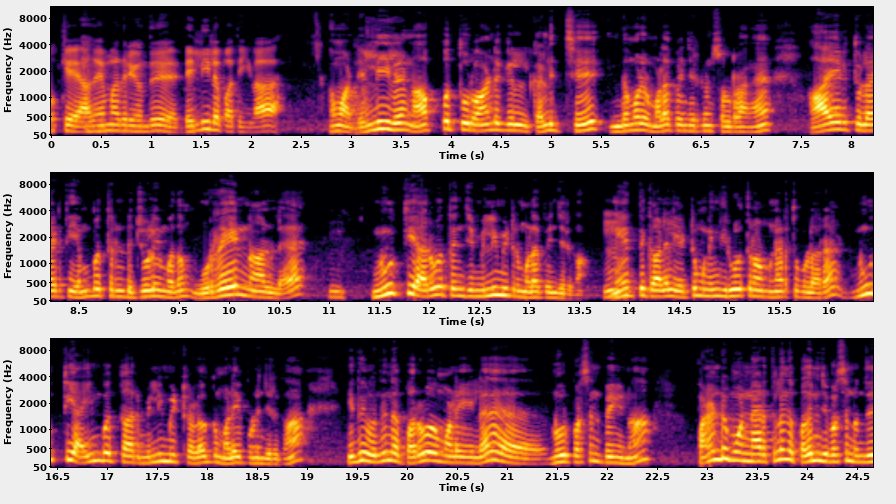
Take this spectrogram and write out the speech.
ஓகே. அதே மாதிரி வந்து டெல்லியில பாத்தீங்களா? ஆமா டெல்லியில நாற்பத்தோரு ஆண்டுகள் கழிச்சு இந்த மாதிரி ஒரு மழை பெஞ்சிருக்குன்னு சொல்றாங்க. ஆயிரத்தி தொள்ளாயிரத்தி எண்பத்தி ரெண்டு ஜூலை மாதம் ஒரே நாள்ல. நூத்தி அறுபத்தஞ்சு மில்லிமீட்டர் மழை பெஞ்சிருக்கான். நேத்து காலையில் எட்டு மணி இருபத்தி நாலு மணி நேரத்துக்குள்ளார நூத்தி ஐம்பத்தாறு மில்லிமீட்டர் அளவுக்கு மழை பொழிஞ்சிருக்கான் இது வந்து இந்த பருவமழையில நூறு பர்சன்ட் பெய்யும்னா பன்னெண்டு மணி நேரத்துல இந்த பதினஞ்சு பர்சன்ட் வந்து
